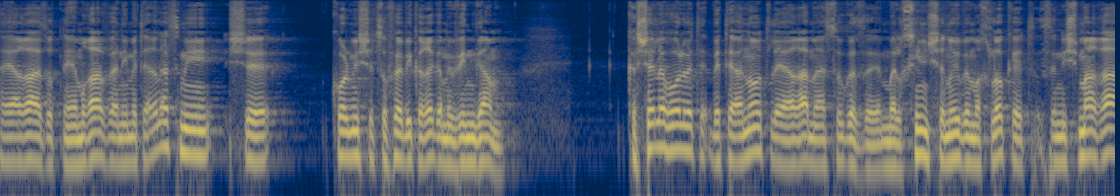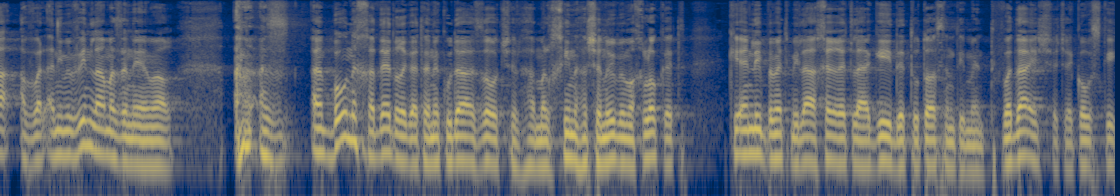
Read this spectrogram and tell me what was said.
ההערה הזאת נאמרה ואני מתאר לעצמי שכל מי שצופה בי כרגע מבין גם. קשה לבוא בטענות להערה מהסוג הזה, מלחין שנוי במחלוקת, זה נשמע רע, אבל אני מבין למה זה נאמר. אז בואו נחדד רגע את הנקודה הזאת של המלחין השנוי במחלוקת, כי אין לי באמת מילה אחרת להגיד את אותו הסנטימנט. ודאי שצ'ייקובסקי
